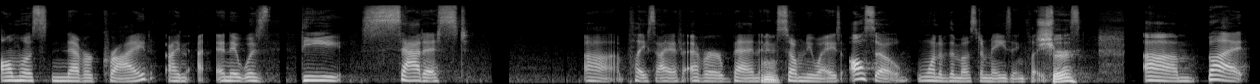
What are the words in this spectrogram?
almost never cried. I, and it was the saddest uh, place I have ever been mm. in so many ways. Also, one of the most amazing places. Sure. Um, but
